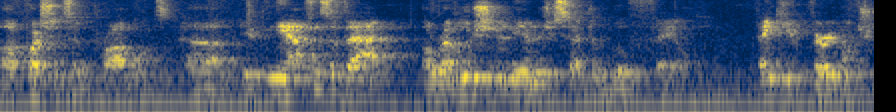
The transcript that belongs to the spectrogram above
uh, questions and problems. Uh, in the absence of that, a revolution in the energy sector will fail. Thank you very much.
